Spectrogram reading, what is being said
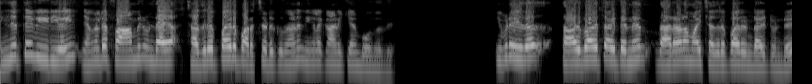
ഇന്നത്തെ വീഡിയോയിൽ ഞങ്ങളുടെ ഫാമിലുണ്ടായ ചതുരപ്പയർ പറിച്ചെടുക്കുന്നതാണ് നിങ്ങളെ കാണിക്കാൻ പോകുന്നത്. ഇവിടെ ഇത് താഴ്ഭാഗത്തായിട്ട് തന്നെ ധാരാളമായി ചതുരപ്പയർ ഉണ്ടായിട്ടുണ്ട്.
